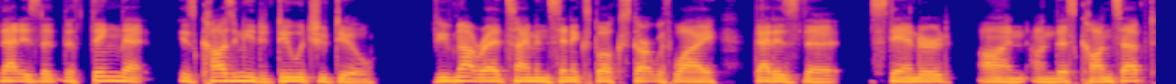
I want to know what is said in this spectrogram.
That is the the thing that is causing you to do what you do. If you've not read Simon Sinek's book, Start with Why, that is the standard on on this concept.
